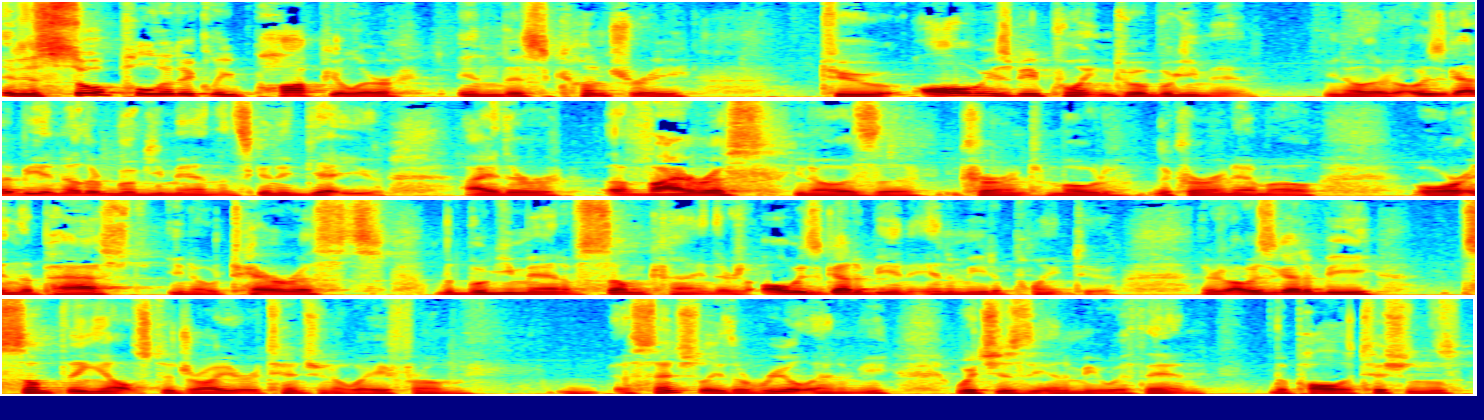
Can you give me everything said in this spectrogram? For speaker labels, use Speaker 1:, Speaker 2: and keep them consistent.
Speaker 1: it is so politically popular in this country to always be pointing to a boogeyman. You know, there's always got to be another boogeyman that's going to get you. Either a virus, you know, is the current mode, the current MO, or in the past, you know, terrorists, the boogeyman of some kind. There's always got to be an enemy to point to. There's always got to be something else to draw your attention away from essentially the real enemy, which is the enemy within. The politicians,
